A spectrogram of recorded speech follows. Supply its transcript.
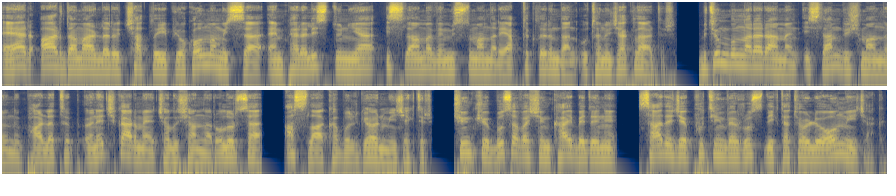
Eğer ar damarları çatlayıp yok olmamışsa emperyalist dünya İslam'a ve Müslümanlara yaptıklarından utanacaklardır. Bütün bunlara rağmen İslam düşmanlığını parlatıp öne çıkarmaya çalışanlar olursa asla kabul görmeyecektir. Çünkü bu savaşın kaybedeni sadece Putin ve Rus diktatörlüğü olmayacak.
